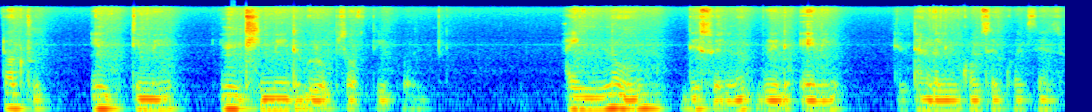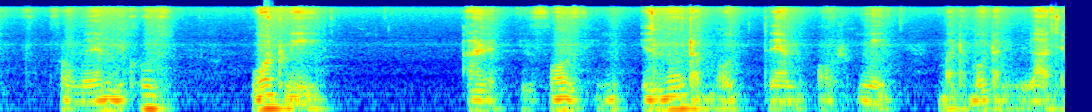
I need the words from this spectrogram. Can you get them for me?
talk to intimate, intimate groups of people. I know this will not breed any entangling consequences from them because what we are involving is not about them or me, but about a larger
